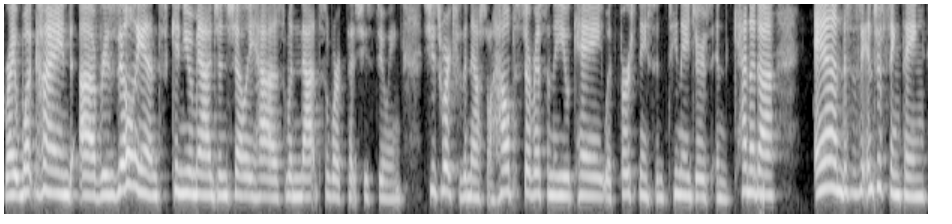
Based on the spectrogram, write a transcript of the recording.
Right? What kind of resilience can you imagine Shellee has when that's the work that she's doing? She's worked for the National Health Service in the UK with First Nation teenagers in Canada. And this is the interesting thing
